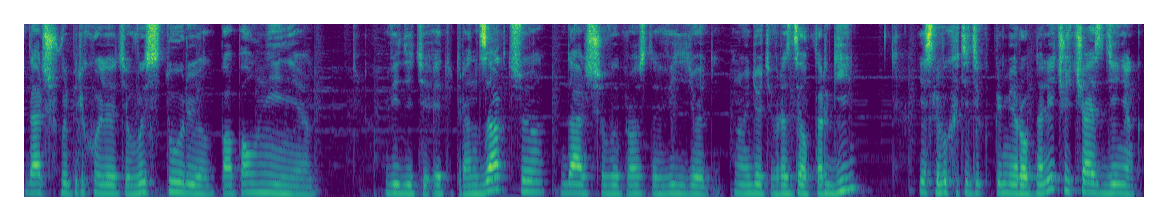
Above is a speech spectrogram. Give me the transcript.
Дальше вы переходите в историю пополнения, видите эту транзакцию. Дальше вы просто видите, ну, идете в раздел торги. Если вы хотите, к примеру, обналичить часть денег,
